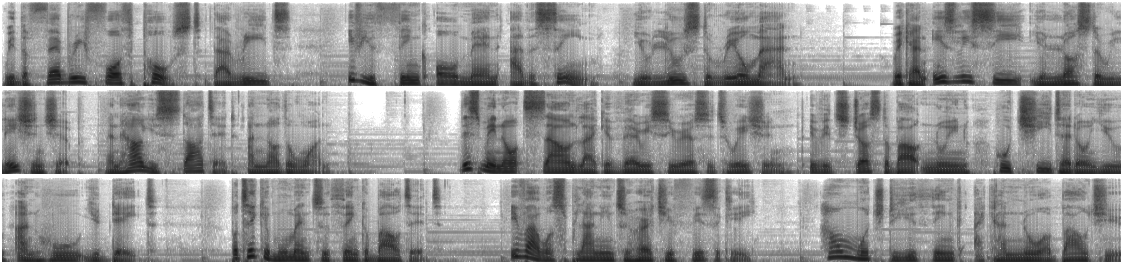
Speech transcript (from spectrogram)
with the February 4th post that reads, If you think all men are the same, you lose the real man. We can easily see you lost a relationship and how you started another one. This may not sound like a very serious situation if it's just about knowing who cheated on you and who you date. But take a moment to think about it. If I was planning to hurt you physically, how much do you think I can know about you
